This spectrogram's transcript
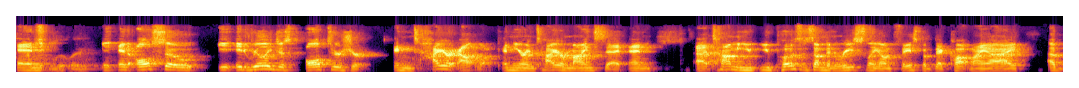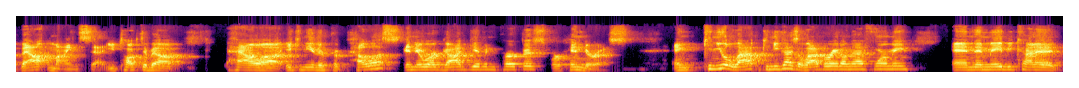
And Absolutely. and also it really just alters your entire outlook and your entire mindset. And uh, Tommy, you, you posted something recently on Facebook that caught my eye about mindset. You talked about how uh, it can either propel us into our God given purpose or hinder us. And can you elab- can you guys elaborate on that for me? And then maybe kind of,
